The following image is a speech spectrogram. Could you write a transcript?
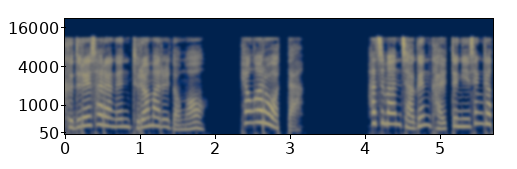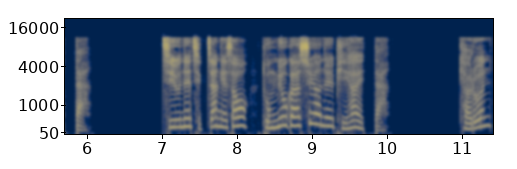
그들의 사랑은 드라마를 넘어 평화로웠다. 하지만 작은 갈등이 생겼다. 지훈의 직장에서 동료가 수연을 비하했다. 결혼,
